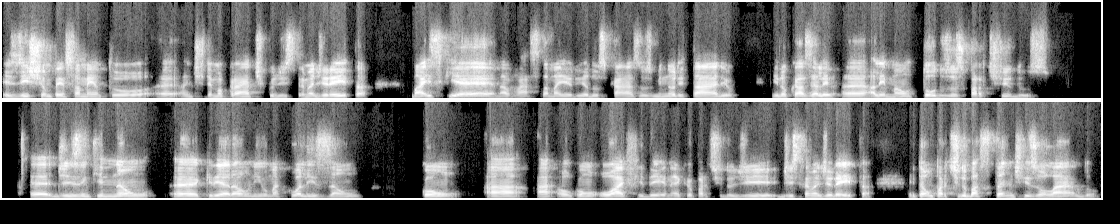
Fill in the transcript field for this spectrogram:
existe um pensamento é, antidemocrático de extrema-direita, mas que é, na vasta maioria dos casos, minoritário. E no caso ale, é, alemão, todos os partidos dizem que não criarão nenhuma coalizão com, a, a, com o AfD, né, que é o partido de, de extrema-direita. Então, um partido bastante isolado.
